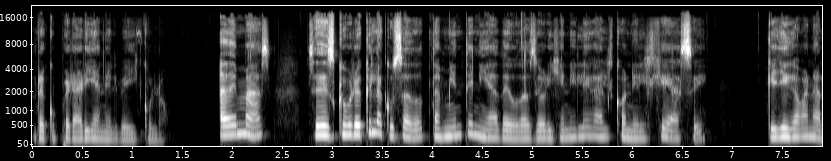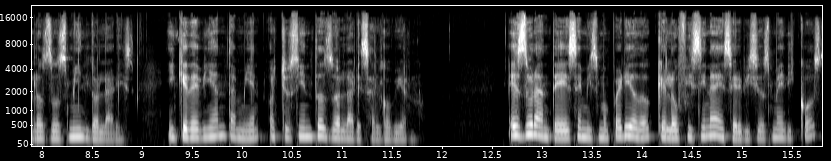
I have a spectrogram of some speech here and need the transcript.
recuperarían el vehículo. Además, se descubrió que el acusado también tenía deudas de origen ilegal con el GAC, que llegaban a los dos mil dólares y que debían también 800 dólares al gobierno. Es durante ese mismo periodo que la Oficina de Servicios Médicos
